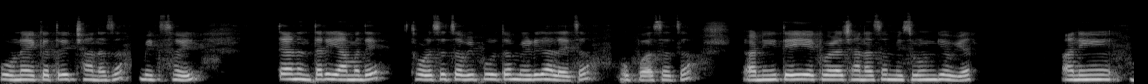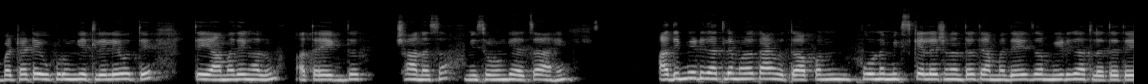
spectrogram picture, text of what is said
पूर्ण एकत्रित छान असं मिक्स होईल. त्यानंतर यामध्ये थोडंसं चवीपुरतं मीठ घालायचं उपवासाचं. आणि तेही एक वेळा छान असं मिसळून घेऊयात. आणि बटाटे उकडून घेतलेले होते ते यामध्ये घालून आता एकदम छान असं मिसळून घ्यायचं आहे. आधी मीठ घातल्यामुळं काय होतं आपण पूर्ण मिक्स केल्याच्यानंतर त्यामध्ये जर मीठ घातलं तर ते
